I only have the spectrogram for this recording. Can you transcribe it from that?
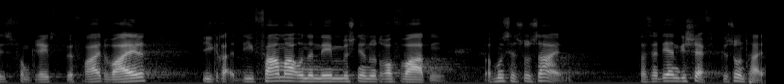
ist vom Krebs befreit, weil die, die Pharmaunternehmen müssen ja nur darauf warten. Das muss ja so sein. Das ist ja deren Geschäft, Gesundheit.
